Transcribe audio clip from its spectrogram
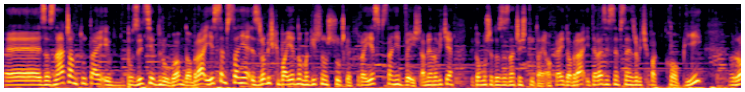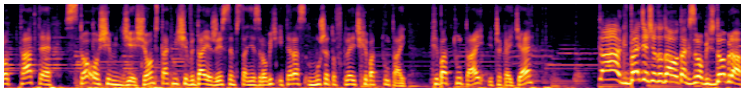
e, zaznaczam tutaj pozycję drugą, dobra, jestem w stanie zrobić chyba jedną magiczną sztuczkę, która jest w stanie wyjść, a mianowicie, tylko muszę to zaznaczyć tutaj, ok, dobra, i teraz jestem w stanie zrobić chyba kopii, rotatę 180, tak mi się wydaje, że jestem w stanie zrobić i teraz muszę to wkleić chyba tutaj, chyba tutaj, i czekajcie, tak, będzie się to dało tak zrobić. Dobra,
